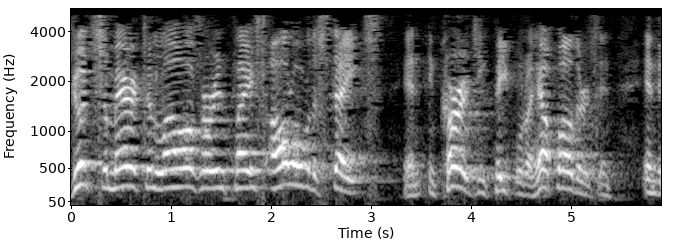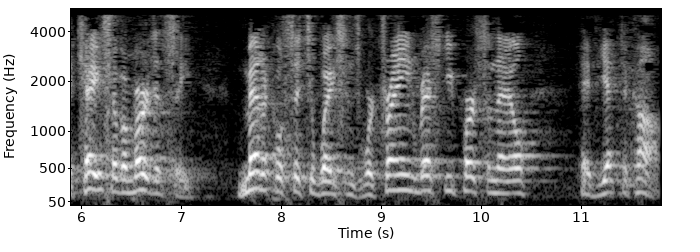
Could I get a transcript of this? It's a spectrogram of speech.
Good Samaritan laws are in place all over the states and encouraging people to help others in, in the case of emergency. Medical situations where trained rescue personnel have yet to come.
